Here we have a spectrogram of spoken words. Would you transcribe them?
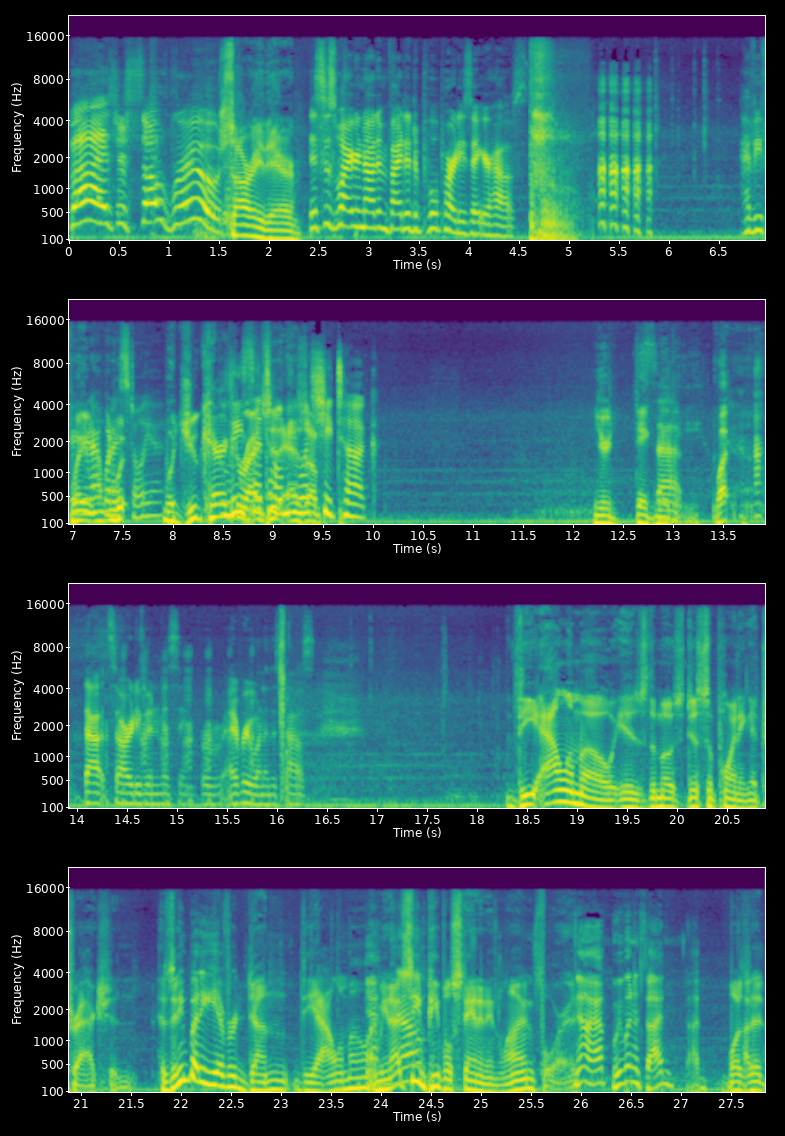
Buzz, you're so rude. Sorry, there. This is why you're not invited to pool parties at your house. Have you figured out what I would- stole yet? Would you characterize Lisa characterize told it me as what a she took. Your dignity. What? That's already been missing for everyone in this house. The Alamo is the most disappointing attraction. Has anybody ever done the Alamo? I Yeah, mean, I've no. seen people standing in line for it. No, yeah, we went inside. I, Was I- it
